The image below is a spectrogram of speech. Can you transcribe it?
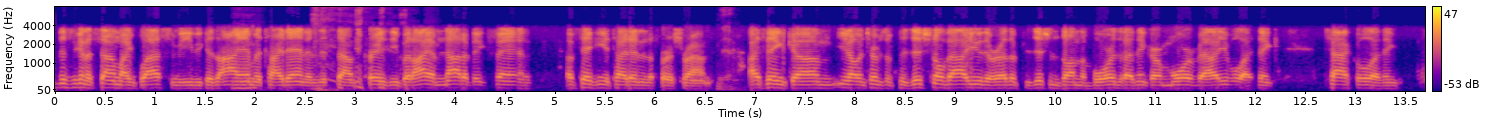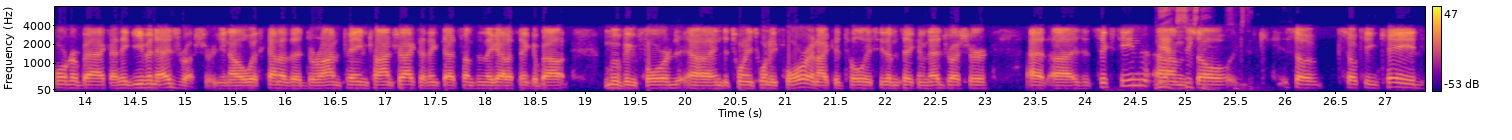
this is going to sound like blasphemy because I am a tight end, and this sounds crazy, but I am not a big fan of taking a tight end in the first round. Yeah. I think um, you know, in terms of positional value, there are other positions on the board that I think are more valuable. I think tackle. I think cornerback. I think even edge rusher. You know, with kind of the Daron Payne contract, I think that's something they got to think about moving forward uh, into 2024. And I could totally see them taking an edge rusher at uh, is it 16? Yeah, um, 16, so 16. so so Kincaid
